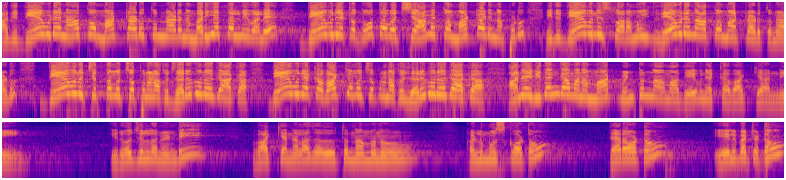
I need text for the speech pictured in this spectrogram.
అది దేవుడే నాతో మాట్లాడుతున్నాడని మరియ తల్లి వలె దేవుని యొక్క దూత వచ్చి ఆమెతో మాట్లాడినప్పుడు ఇది దేవుని స్వరము ఇది దేవుడే నాతో మాట్లాడుతున్నాడు. దేవుని చిత్తము చొప్పున నాకు జరుగునుగాక దేవుని యొక్క వాక్యము చొప్పున నాకు జరుగునుగాక అనే విధంగా మనం మాట ఆ దేవుని యొక్క వాక్యాన్ని? ఈ రోజుల్లో నుండి వాక్యాన్ని ఎలా చదువుతున్నాం మనం? కళ్ళు మూసుకోవటం తెరవటం ఏలు పెట్టడం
